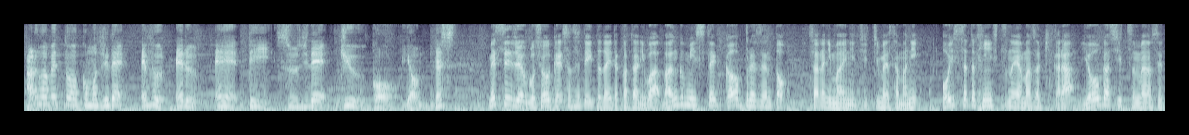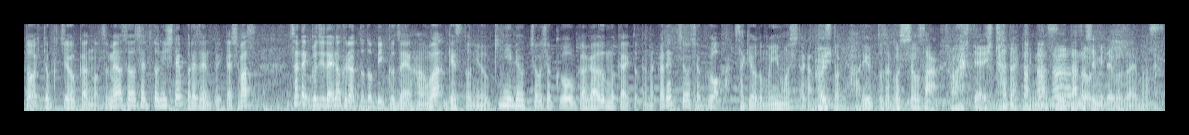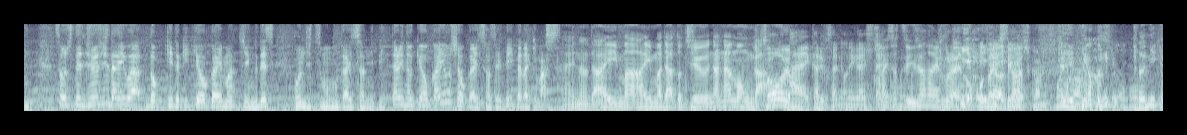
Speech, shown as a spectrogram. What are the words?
アルファベットは小文字で FLAT 数字で954です。メッセージをご紹介させていただいた方には番組ステッカーをプレゼント。さらに毎日1名様に美味しさと品質の山崎から洋菓子詰め合わせと一口羊羹の詰め合わせをセットにしてプレゼントいたします。さて9時台のフラットトピック前半はゲストにお気に入りの朝食を伺う向井と田中で朝食を先ほども言いましたが、ゲストにハリウッドザコシショウさん来ていただきます、楽しみでございますそして10時台はドッキドキ協会マッチングです。本日も向井さんにぴったりの協会を紹介させていただきます。はい、なので合間合間であと17問がはい、カリブさんにお願いしたいと思い解ます。説いらないぐらいの答えしてください本当に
